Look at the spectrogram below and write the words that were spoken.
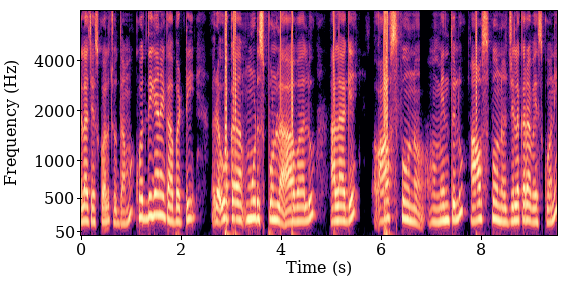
ఎలా చేసుకోవాలో చూద్దాము. కొద్దిగానే కాబట్టి ఒక మూడు స్పూన్ల ఆవాలు అలాగే హాఫ్ స్పూన్ మెంతులు హాఫ్ స్పూన్ జీలకర్ర వేసుకొని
